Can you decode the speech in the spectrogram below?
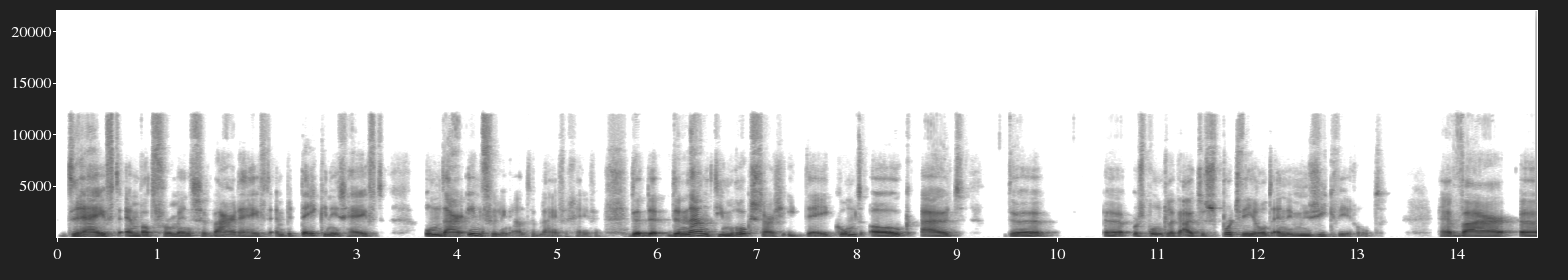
drijft en wat voor mensen waarde heeft en betekenis heeft, om daar invulling aan te blijven geven. De, de, de naam Team Rockstars IT komt ook uit de, uh, oorspronkelijk uit de sportwereld en de muziekwereld waar uh,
